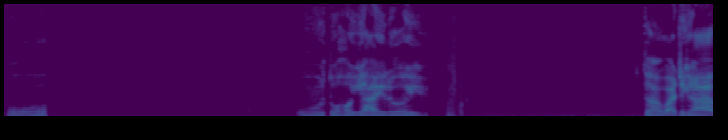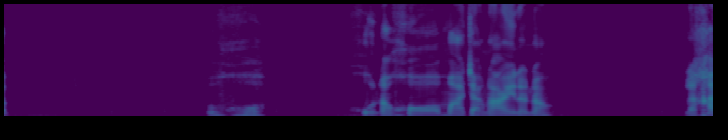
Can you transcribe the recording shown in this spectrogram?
โอ้ โอ้ตัวเขาใหญ่เลย สวัสดีครับ โอ้โห คุณเอาคอมาจากไหนน่ะนะ แล้วใคร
